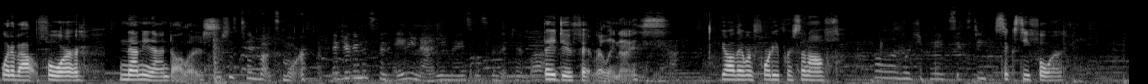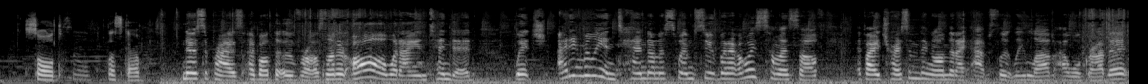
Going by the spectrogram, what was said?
What about for $99? It's just 10 bucks more. If you're gonna spend 89, you may as well spend it 10 bucks. They do fit really nice. Y'all, they were 40% off. Oh, what'd you pay? 60? 64. Sold. Sold. Let's go. No surprise, I bought the overalls. Not at all what I intended, which I didn't really intend on a swimsuit, but I always tell myself if I try something on that I absolutely love, I will grab it.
